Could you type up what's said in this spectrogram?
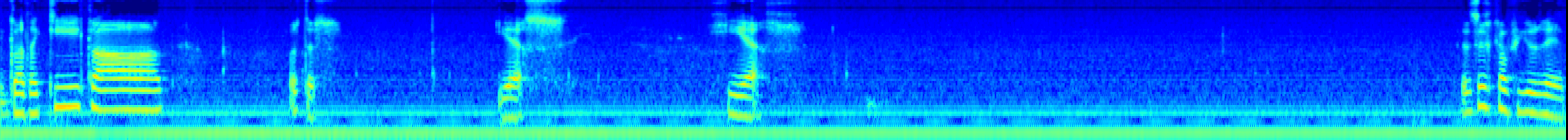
We got a key card. What's this? Yes. Yes. This is confusing.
